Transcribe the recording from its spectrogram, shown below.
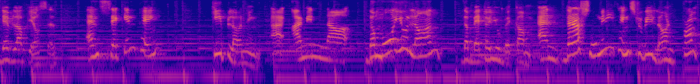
develop yourself. And second thing keep learning. I, I mean uh, the more you learn the better you become. And there are so many things to be learned from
